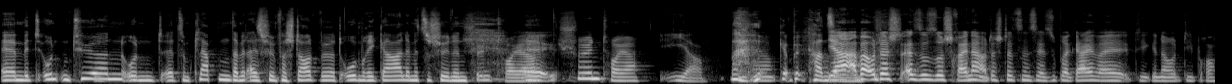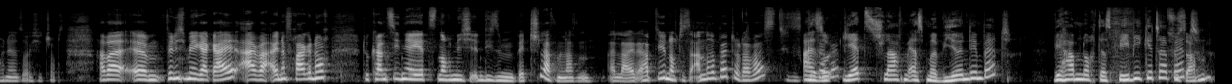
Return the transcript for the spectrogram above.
äh, mit unten Türen und äh, zum Klappen, damit alles schön verstaut wird, oben Regale mit so schönen Schön teuer. Äh, Schön teuer. ja, kann sein. Ja, aber unter, also so Schreiner unterstützen ist ja super geil, weil die genau, die brauchen ja solche Jobs. Aber ähm, finde ich mega geil. Aber eine Frage noch: Du kannst ihn ja jetzt noch nicht in diesem Bett schlafen lassen alleine. Habt ihr noch das andere Bett oder was? Dieses also Gitterbett? jetzt schlafen erstmal wir in dem Bett. Wir haben noch das Babygitterbett. Zusammen?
